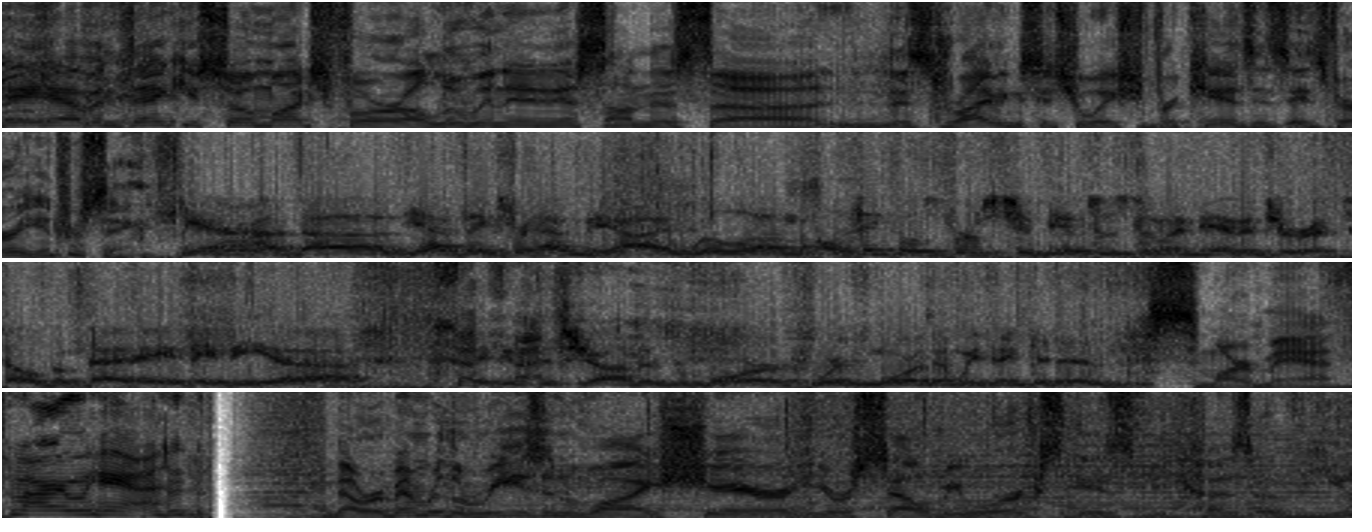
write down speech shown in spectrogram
hey, Evan, thank you so much for illuminating us on this uh, this driving situation for kids. It's, it's very interesting. Yeah, uh, yeah. Thanks for having me. I will. Um, I'll take those first two guesses to my manager and tell them that hey, maybe uh, maybe this job is more worth more than we think it is. Smart man. Smart man. Now, remember the reason why Share Your Salary works is because of you.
